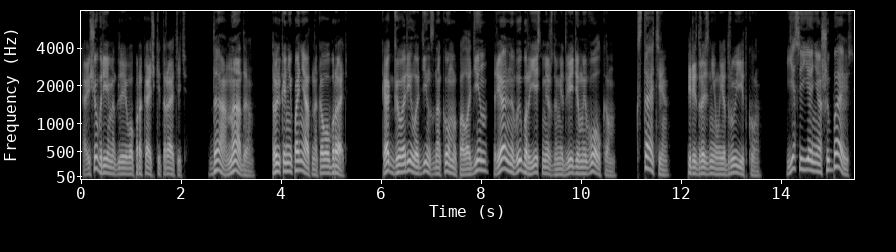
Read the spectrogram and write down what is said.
а еще время для его прокачки тратить. Да, надо, только непонятно, кого брать. Как говорил один знакомый паладин, реальный выбор есть между медведем и волком. «Кстати», — передразнил я друидку, — «если я не ошибаюсь,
